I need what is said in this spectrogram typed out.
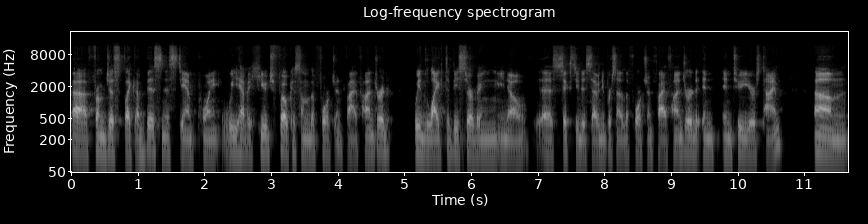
Uh, from just like a business standpoint, we have a huge focus on the Fortune 500. We'd like to be serving, you know, uh, 60 to 70% of the Fortune 500 in, in two years' time um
